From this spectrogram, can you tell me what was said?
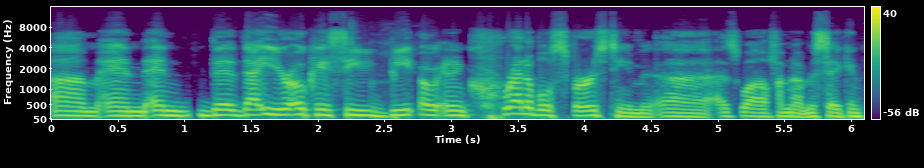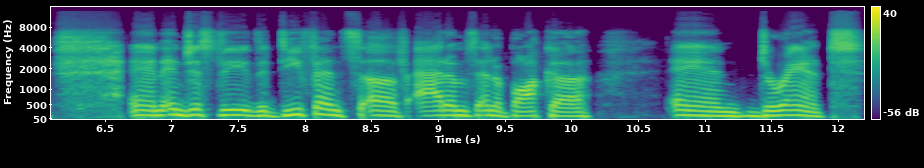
Um, and and the, that year OKC beat an incredible Spurs team uh, as well, if I'm not mistaken, and and just the the defense of Adams and Ibaka and Durant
